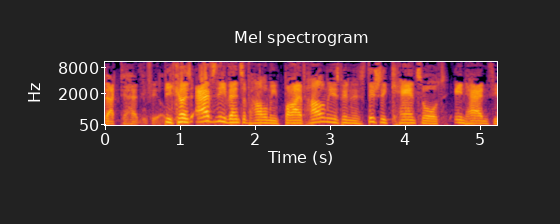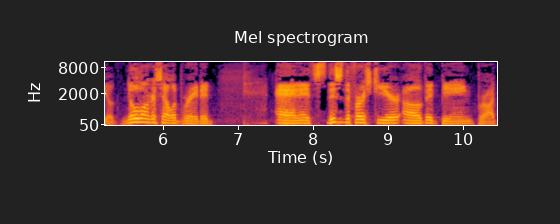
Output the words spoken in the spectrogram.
back to Haddonfield. Because after the events of Halloween 5, Halloween has been officially canceled in Haddonfield. No longer celebrated. And it's this is the first year of it being brought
